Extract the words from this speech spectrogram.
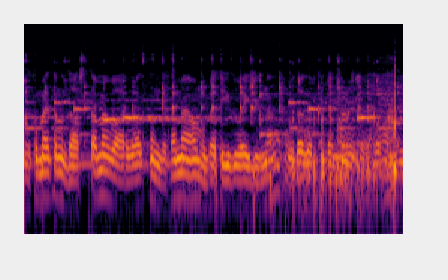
ਦੇਖੋ ਮੈਂ ਤੁਹਾਨੂੰ ਦੱਸਤਾ ਮੈਂ ਵਾਰ-ਵਾਰ ਤੁਹਾਨੂੰ ਦੱਸਾਂ ਮੈਂ ਹੋਮੋਪੈਥਿਕ ਦਵਾਈ ਲੈਣਾ ਉਹਦਾ ਕਰਕੇ ਤੁਹਾਨੂੰ ਹੋ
